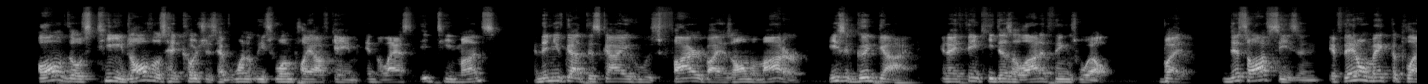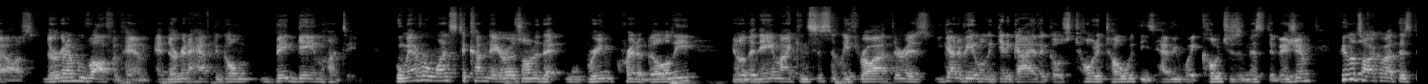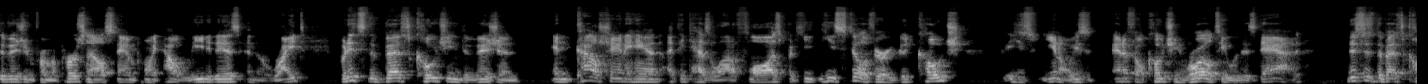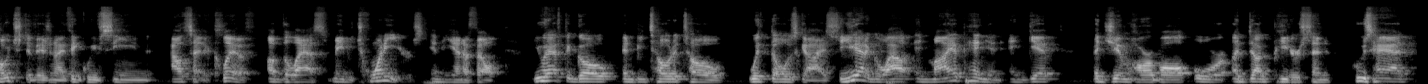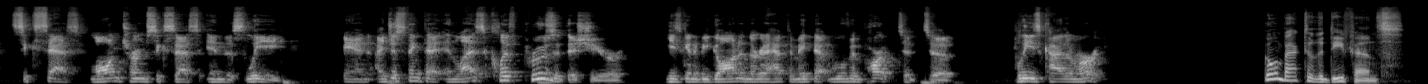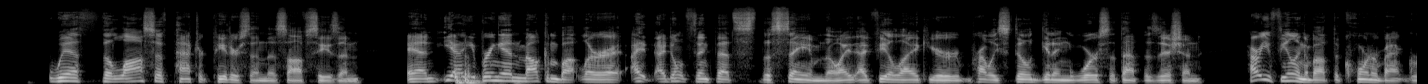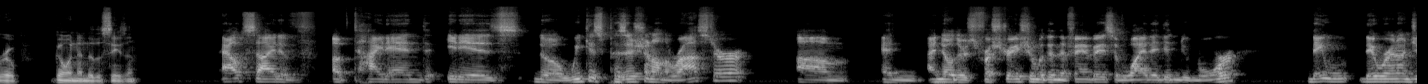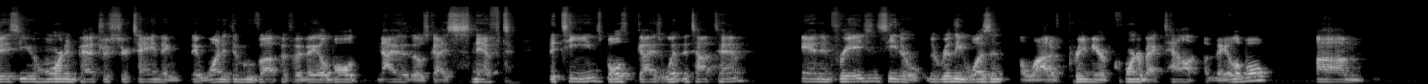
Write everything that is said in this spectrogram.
all of those teams, all of those head coaches have won at least one playoff game in the last 18 months. And then you've got this guy who was fired by his alma mater. He's a good guy. And I think he does a lot of things well. But this offseason, if they don't make the playoffs, they're going to move off of him and they're going to have to go big game hunting. Whomever wants to come to Arizona that will bring credibility you know, the name I consistently throw out there is you got to be able to get a guy that goes toe to toe with these heavyweight coaches in this division. People talk about this division from a personnel standpoint, how elite it is, and they're right, but it's the best coaching division. And Kyle Shanahan, I think, has a lot of flaws, but he, he's still a very good coach. He's, you know, he's NFL coaching royalty with his dad. This is the best coach division I think we've seen outside of Kliff of the last maybe 20 years in the NFL. You have to go and be toe to toe with those guys. So you got to go out, in my opinion, and get a Jim Harbaugh or a Doug Pederson who's had success, long term success in this league. And I just think that unless Kliff proves it this year, he's going to be gone and they're going to have to make that move in part to, to please Kyler Murray. Going back to the defense, with the loss of Patrick Peterson this offseason, and yeah, you bring in Malcolm Butler. I, I don't think that's the same, though. I, I feel like you're probably still getting worse at that position. How are you feeling about the cornerback group going into the season? Outside of, of tight end, it is the weakest position on the roster. Um, and I know there's frustration within the fan base of why they didn't do more. They they were in on Jaycee Horn and Patrick Surtain. They they wanted to move up if available. Neither of those guys sniffed the teens. Both guys went in the top 10. And in free agency, there, there really wasn't a lot of premier cornerback talent available. Um,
